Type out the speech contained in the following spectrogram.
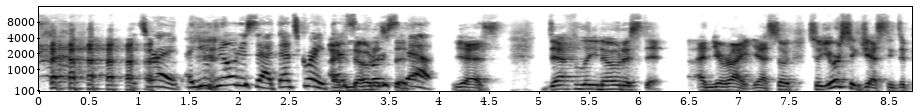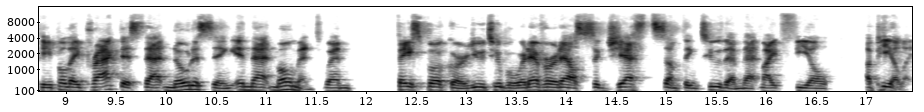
That's right. You've noticed that. That's great. That's I've noticed it. Step. Yes, definitely noticed it. And you're right. Yeah. So so you're suggesting to people they practice that noticing in that moment when Facebook or YouTube or whatever it else suggests something to them that might feel appealing.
